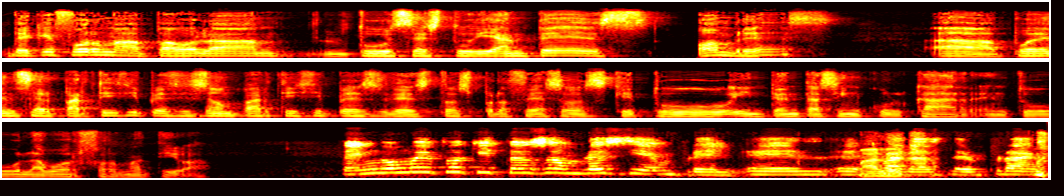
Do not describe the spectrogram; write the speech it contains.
¿De qué forma, Paola, tus estudiantes hombres ah, pueden ser partícipes y son partícipes de estos procesos que tú intentas inculcar en tu labor formativa? Tengo muy poquitos hombres siempre, eh, para ser franco.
